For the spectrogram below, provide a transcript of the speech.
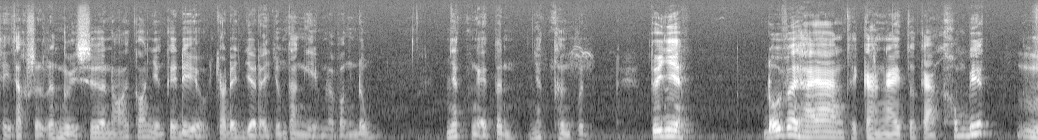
thì thật sự là người xưa nói có những cái điều cho đến giờ này chúng ta nghiệm là vẫn đúng. Nhất nghệ tinh nhất thương vinh tuy nhiên đối với Hải An thì càng ngày tôi càng không biết ừ.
